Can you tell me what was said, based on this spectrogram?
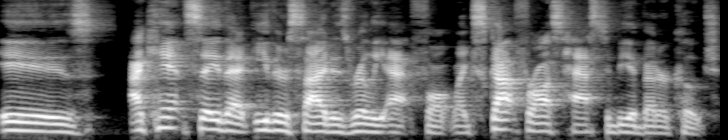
is I can't say that either side is really at fault. Like Scott Frost has to be a better coach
